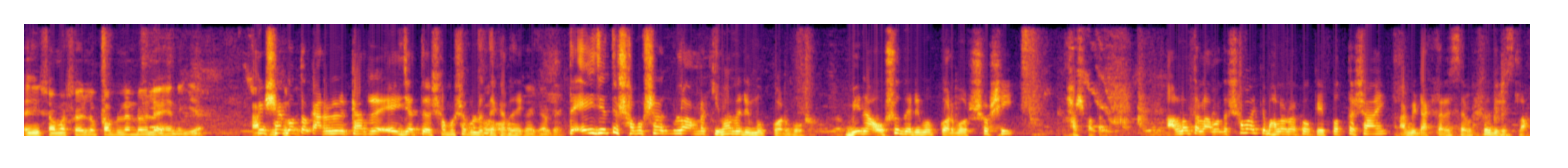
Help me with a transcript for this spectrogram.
এই সমস্যা হইল প্রবলেম রইল এখানে গিয়া। পেশাগত কারণের কারণে এই জাতীয় সমস্যাগুলো দেখা দেয়। তো এই জাতীয় সমস্যাগুলো আমরা কীভাবে রিমুভ করব? বিনা ওষুধে রিমুভ করব? শশী হাসপাতাল। আল্লাহ তালা আমাদের সবাইকে ভালো রাখুক এই প্রত্যাশায় আমি ডাক্তার হিসেবে শহীদুল ইসলাম।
